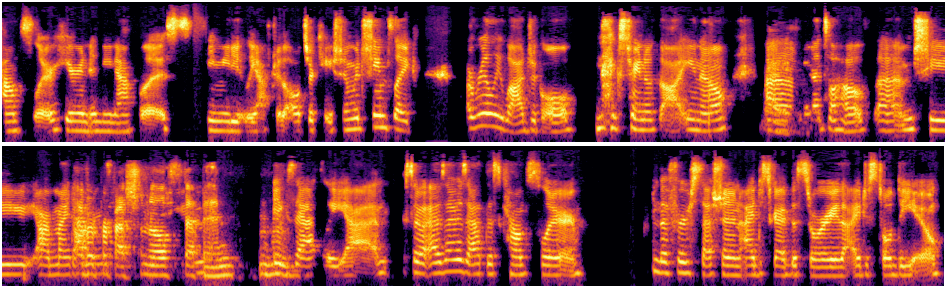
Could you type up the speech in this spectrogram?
counselor here in Indianapolis immediately after the altercation, which seems like a really logical next train of thought, you know, right. um, mental health. Um, she, uh, my have a professional step in. Mm-hmm. Exactly. Yeah. So as I was at this counselor, the first session, I described the story that I just told to you.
